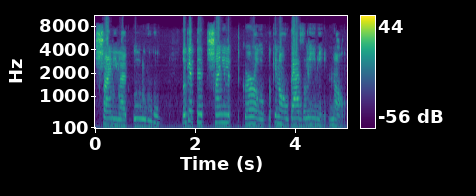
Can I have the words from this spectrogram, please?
shiny, like, ooh, Look at that shiny lipped girl looking all Vaseline. No.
